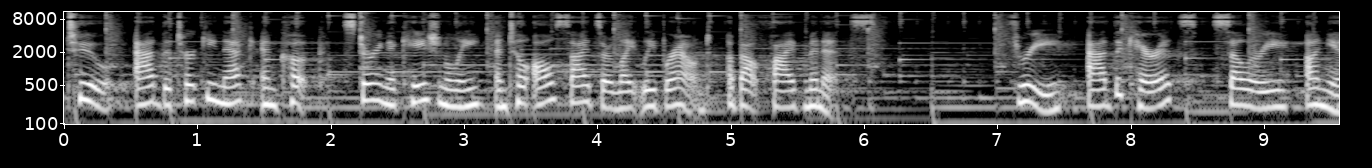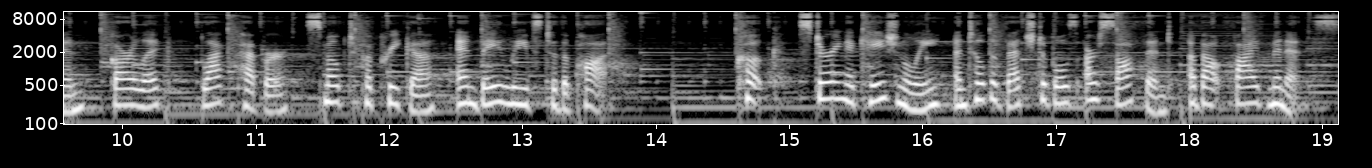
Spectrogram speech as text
2. Add the turkey neck and cook, stirring occasionally until all sides are lightly browned, about 5 minutes. 3. Add the carrots, celery, onion, garlic, black pepper, smoked paprika, and bay leaves to the pot. Cook, stirring occasionally until the vegetables are softened, about 5 minutes.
